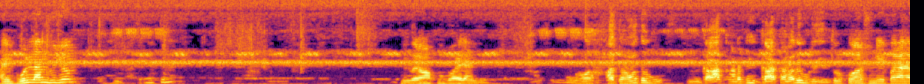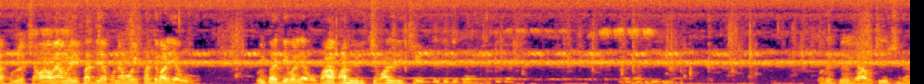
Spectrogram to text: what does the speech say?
আমি বললাম দুজন? এবার আমার খুব ভয় আমার হাত আমার তো গা কাঁটাতে গা কাঁটাতে উঠেছে। তোর কথা শুনে এপার আর ভুল হচ্ছে। আমার আমি এপার দিয়ে যাব না আমি ওই পার দিয়ে বাড়ি যাব। ওই পার দিয়ে বাড়ি যাব। ভাবি দিচ্ছে ভাবি দিচ্ছে। ওদের কেউ যাওয়া উচিত না।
